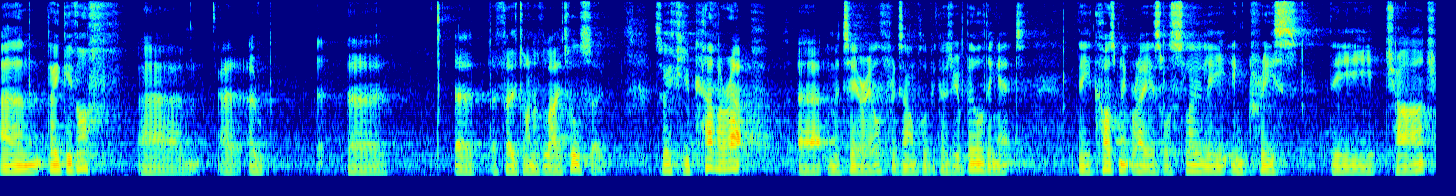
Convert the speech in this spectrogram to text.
um, they give off um, a, a, a a, a photon of light also. So if you cover up uh, a material, for example, because you're building it, the cosmic rays will slowly increase the charge,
